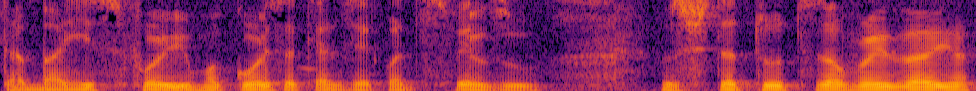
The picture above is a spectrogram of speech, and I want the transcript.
também isso foi uma coisa, quer dizer, quando se fez o, os estatutos, houve a ideia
